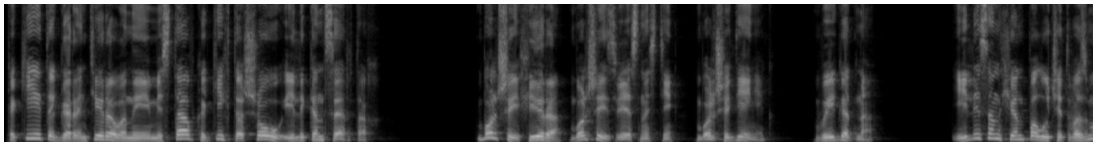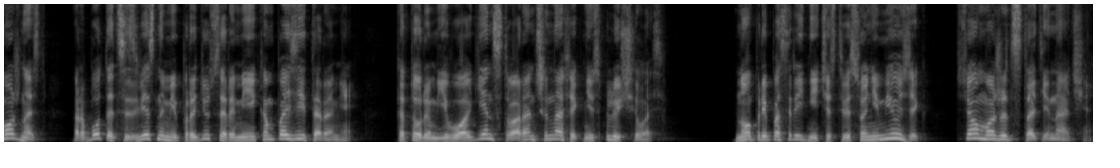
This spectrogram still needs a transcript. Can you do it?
какие-то гарантированные места в каких-то шоу или концертах. Больше эфира, больше известности, больше денег. Выгодно. Или Санхён получит возможность работать с известными продюсерами и композиторами, которым его агентство раньше нафиг не сплющилось. Но при посредничестве Sony Music все может стать иначе.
